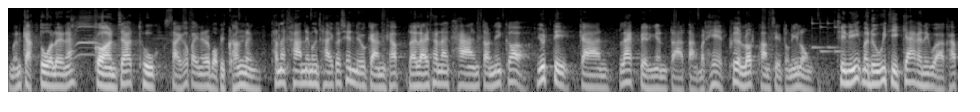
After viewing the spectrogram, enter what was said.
เหมือนกักตัวเลยนะ ก่อนจะถูกใส่เข้าไปในระบบอีกครั้งหนึ่ง ธนาคารในเมืองไทยก็เช่นเดียวกันครับ หลาย ๆ ธนาคารตอนนี้ก็ยุติการแลกเปลี่ยนเงินตราต่างประเทศ เพื่อลดความเสี่ยงตรงนี้ลง ทีนี้มาดูวิธีแก้กันดีกว่าครับ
